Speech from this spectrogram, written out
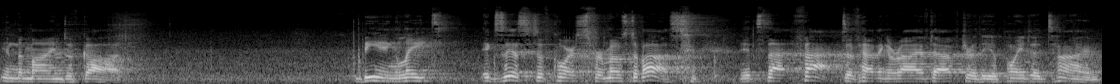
in the mind of God. Being late exists, of course, for most of us. It's that fact of having arrived after the appointed time.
